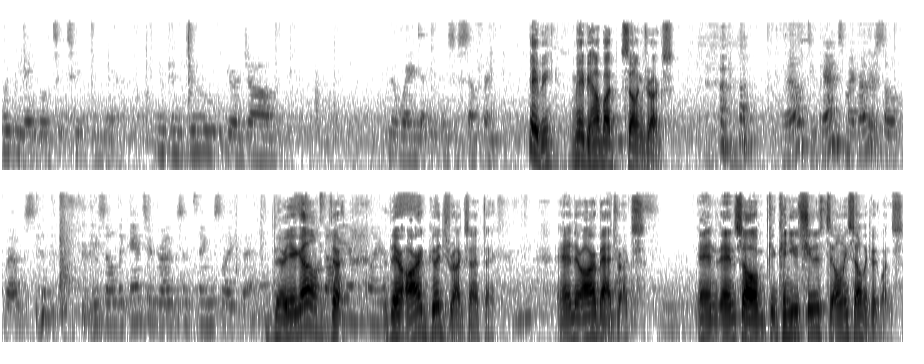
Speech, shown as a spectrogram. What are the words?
would be able to take you there. You can do your job in a way that reduces suffering. Maybe. Maybe. How about selling drugs? well, it depends. My brother sold drugs. he sold the cancer drugs and things like that. There you go. There, there are good drugs, aren't they? Mm-hmm. And there are bad drugs. And, and so, can you choose to only sell the good ones?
